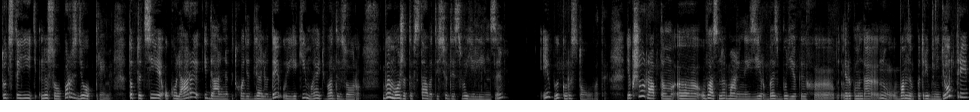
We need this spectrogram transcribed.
тут стоїть носоупор з діоптріями. Тобто ці окуляри ідеально підходять для людей, які мають вади зору. Ви можете вставити сюди свої лінзи і використовувати. Якщо раптом е, у вас нормальний зір без будь-яких е, рекомендацій, ну, вам не потрібні діоптрії,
